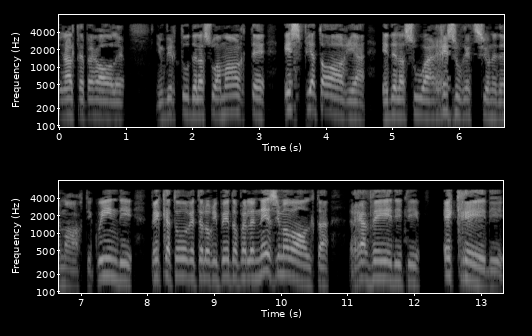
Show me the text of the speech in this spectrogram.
in altre parole, in virtù della sua morte espiatoria e della sua resurrezione dei morti. Quindi, peccatore, te lo ripeto per l'ennesima volta, ravvediti e credi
